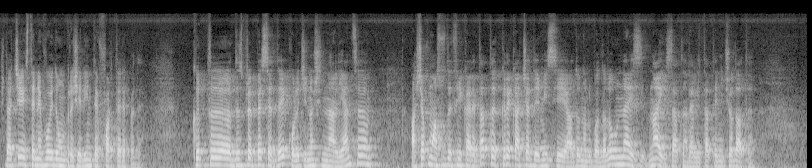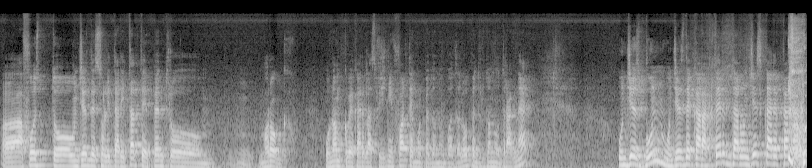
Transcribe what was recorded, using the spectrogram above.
și de aceea este nevoie de un președinte foarte repede. Cât uh, despre PSD, colegii noștri din alianță, așa cum am spus de fiecare dată, cred că acea demisie a domnului Bădălău n-a existat în realitate niciodată. Uh, a fost un gest de solidaritate pentru, mă rog, un om pe care l-a sprijinit foarte mult pe domnul Bădălău, pentru domnul Dragnea, un gest bun, un gest de caracter, dar un gest care practic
